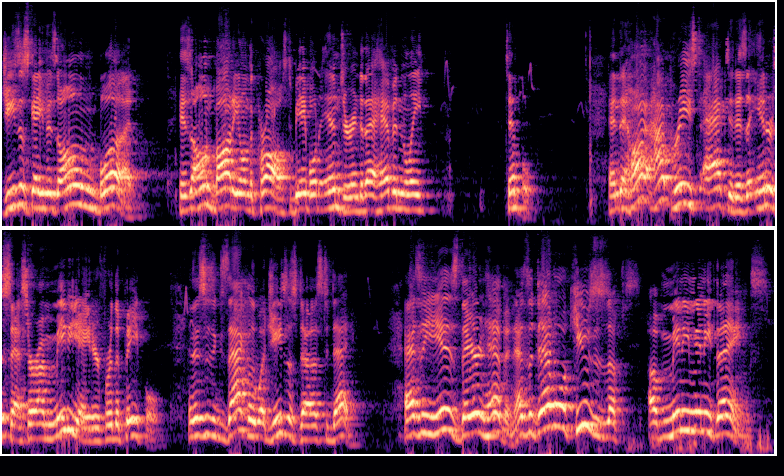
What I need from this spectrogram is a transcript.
Jesus gave his own blood his own body on the cross to be able to enter into that heavenly temple. And the high priest acted as an intercessor, a mediator for the people. And this is exactly what Jesus does today. As he is there in heaven, as the devil accuses us of many, many things,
